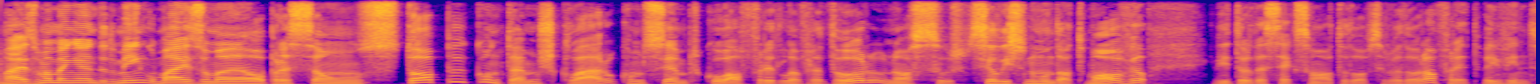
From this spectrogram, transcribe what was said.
Mais uma manhã de domingo, mais uma operação stop. Contamos, claro, como sempre, com o Alfredo Lavrador, o nosso especialista no mundo automóvel, editor da secção alta do Observador. Alfredo, bem-vindo.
